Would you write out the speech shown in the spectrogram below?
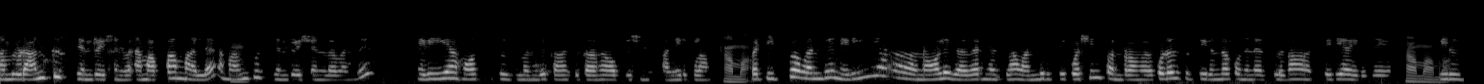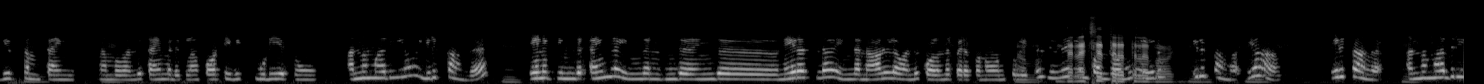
நம்மளோட அங்கிள்ஸ் ஜென்ரேஷன்ல நம்ம அப்பா அம்மா இல்ல நம்ம அங்கிள்ஸ் ஜென்ரேஷன்ல வந்து நிறைய ஹாஸ்பிட்டல்ஸ் வந்து காசுக்காக ஆப்ரேஷன் பண்ணிருக்கலாம். பட் இப்போ வந்து நிறைய நாலேஜ் அவேர்னஸ் எல்லாம் வந்துருச்சு. கொஸ்டின் பண்றாங்க குடல் சுத்தி இருந்தா கொஞ்ச நேரத்துல தான் சரியாயிடுது. வில் கிவ் சம் டைம் நம்ம வந்து டைம் எடுக்கலாம். ஃபார்ட்டி வீக்ஸ் முடியட்டும். அந்த மாதிரியும் இருக்காங்க. எனக்கு இந்த டைம்ல இந்த இந்த இந்த நேரத்துல இந்த நாள்ல வந்து குழந்தை பிறக்கணும்னு சொல்லிட்டு இருக்காங்க. யா இருக்காங்க. அந்த மாதிரி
